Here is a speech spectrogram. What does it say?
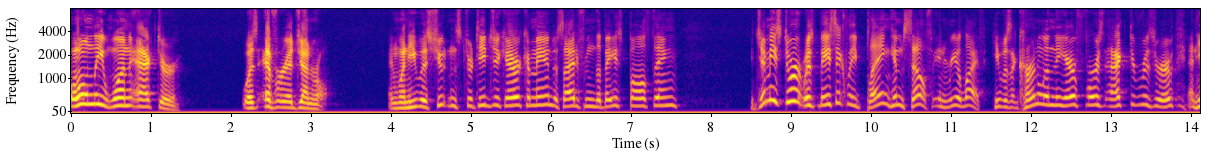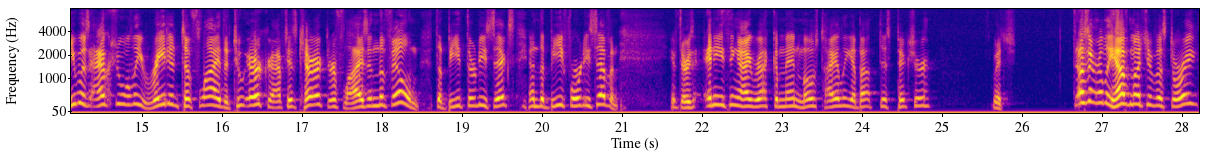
Only one actor was ever a general. And when he was shooting Strategic Air Command, aside from the baseball thing, Jimmy Stewart was basically playing himself in real life. He was a colonel in the Air Force Active Reserve, and he was actually rated to fly the two aircraft his character flies in the film the B 36 and the B 47. If there's anything I recommend most highly about this picture, which doesn't really have much of a story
